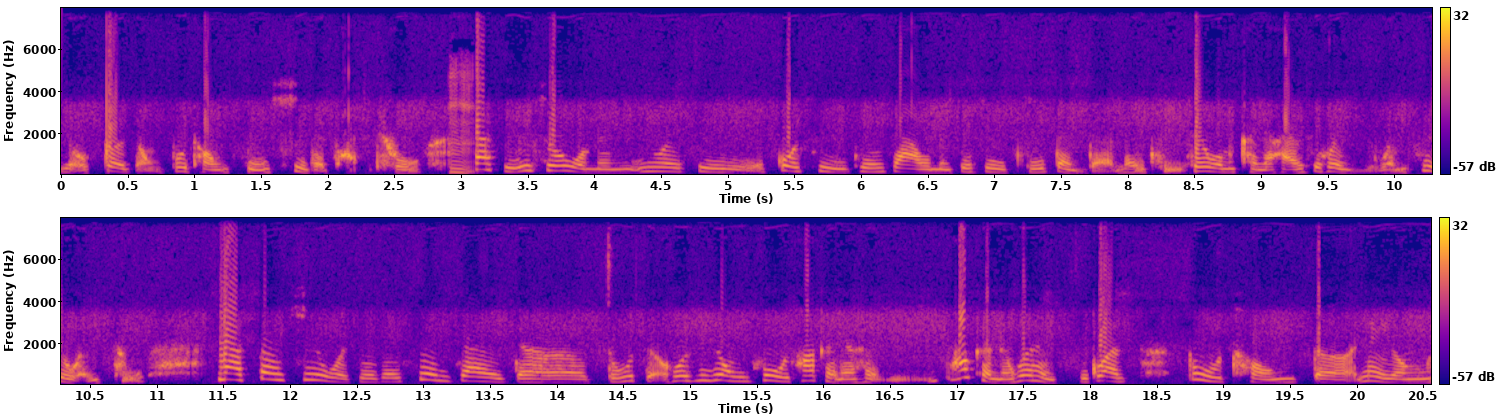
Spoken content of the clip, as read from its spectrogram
有各种不同形式的产出，嗯，那只是说我们因为是过去天下，我们就是纸本的媒体，所以我们可能还是会以文字为主。那但是我觉得现在的读者或是用户，他可能很，他可能会很习惯不同的内容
